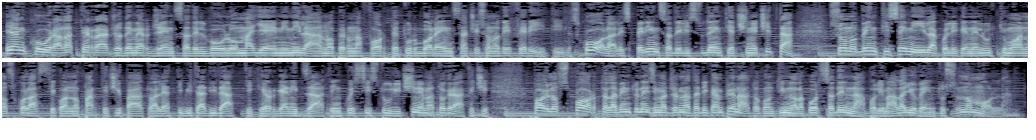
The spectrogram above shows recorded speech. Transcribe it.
e ancora l'atterraggio d'emergenza del volo Miami-Milano per una forte turbolenza, ci sono dei feriti. Scuola, l'esperienza degli studenti a Cinecittà sono 26.000 quelli che nell'ultimo anno scolastico hanno partecipato alle attività didattiche organizzate in questi studi cinematografici. Poi lo sport, la ventunesima giornata di campionato, continua la corsa del Napoli ma la Juventus non molla.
